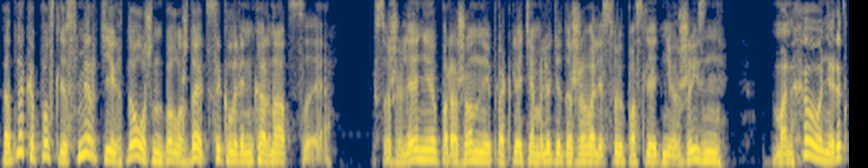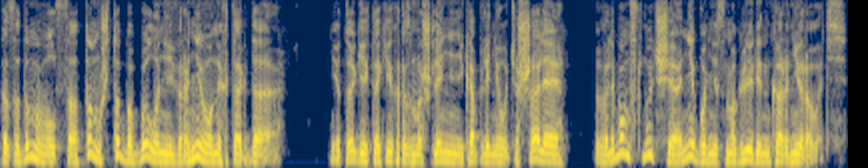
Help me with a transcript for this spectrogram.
однако после смерти их должен был ждать цикл реинкарнации. К сожалению, пораженные проклятием люди доживали свою последнюю жизнь. Манхао нередко задумывался о том, что бы было, не верни он их тогда. Итоги таких размышлений ни капли не утешали, в любом случае они бы не смогли реинкарнировать.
